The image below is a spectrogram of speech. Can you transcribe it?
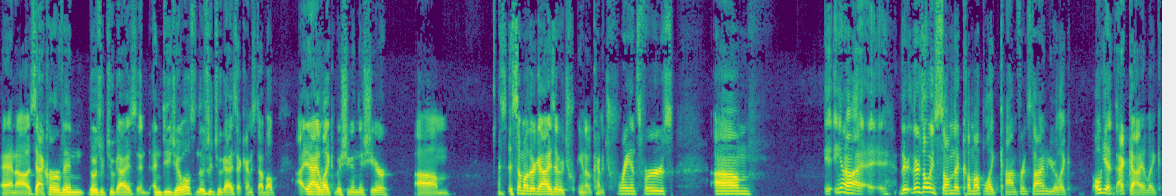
and uh, Zak Irvin, those are two guys, and, and DJ Wilson, those are two guys that kind of step up. I, I like Michigan this year. Um, some other guys that are, you know, kind of transfers. Um, you know, I, there, there's always some that come up like conference time. You're like, oh yeah, that guy. Like,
